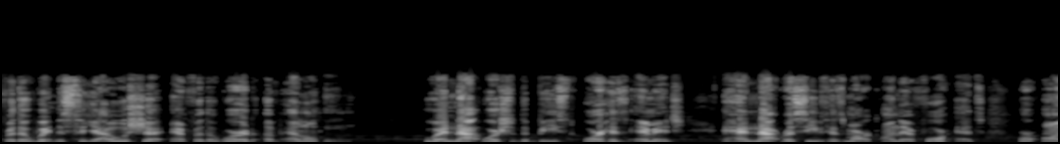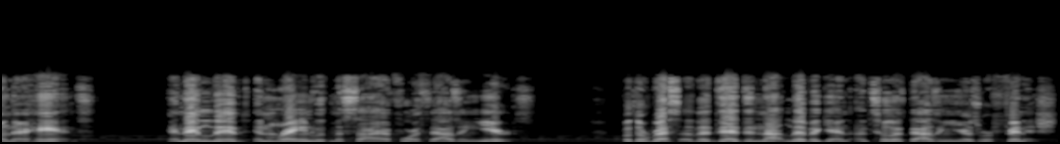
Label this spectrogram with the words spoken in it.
for the witness to Yahusha and for the word of Elohim, who had not worshipped the beast or his image, and had not received his mark on their foreheads or on their hands. And they lived and reigned with Messiah for a thousand years. But the rest of the dead did not live again until the thousand years were finished.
